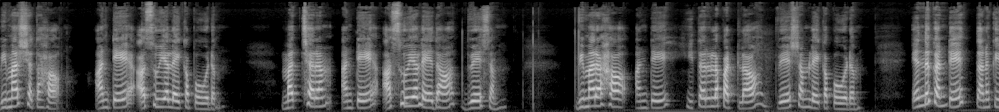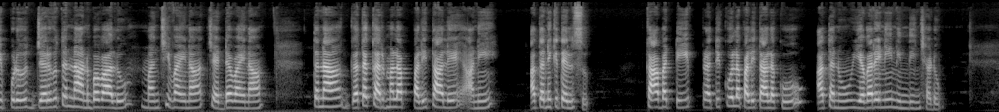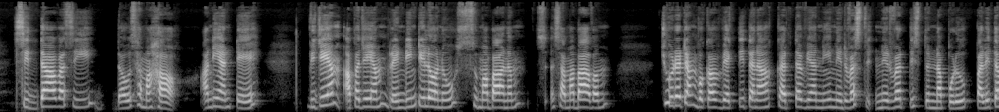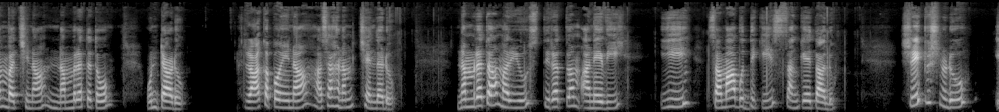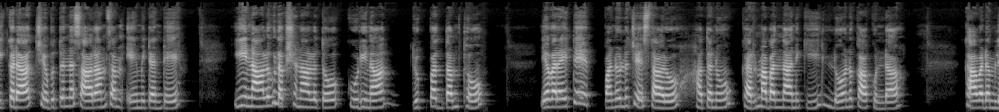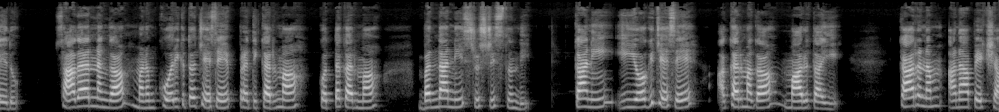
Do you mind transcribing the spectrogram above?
విమర్శత అంటే అసూయ లేకపోవడం. మచ్చరం అంటే అసూయ లేదా ద్వేషం. విమరహ అంటే ఇతరుల పట్ల ద్వేషం లేకపోవడం. ఎందుకంటే తనకు ఇప్పుడు జరుగుతున్న అనుభవాలు మంచివైనా చెడ్డవైనా తన గత కర్మల ఫలితాలే అని అతనికి తెలుసు. కాబట్టి ప్రతికూల ఫలితాలకు అతను ఎవరిని నిందించడు. సిద్ధావసి దౌసమహ అని అంటే విజయం అపజయం రెండింటిలోనూ సుమబానం సమభావం చూడటం ఒక వ్యక్తి తన కర్తవ్యాన్ని నిర్వస్తి నిర్వర్తిస్తున్నప్పుడు ఫలితం వచ్చిన నమ్రతతో ఉంటాడు. రాకపోయినా అసహనం చెందడు. నమ్రత మరియు స్థిరత్వం అనేవి ఈ సమాబుద్ధికి సంకేతాలు. శ్రీకృష్ణుడు ఇక్కడ చెబుతున్న సారాంశం ఏమిటంటే ఈ నాలుగు లక్షణాలతో కూడిన దృక్పథంతో ఎవరైతే పనులు చేస్తారో అతను కర్మబంధానికి లోను కాకుండా కావడం లేదు. సాధారణంగా మనం కోరికతో చేసే ప్రతి కర్మ కొత్త కర్మ బంధాన్ని సృష్టిస్తుంది. కానీ ఈ యోగి చేసే అకర్మగా మారుతాయి. కారణం అనాపేక్ష.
